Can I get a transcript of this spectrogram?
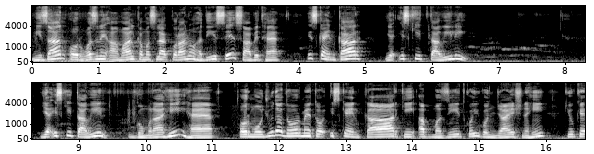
میزان اور وزن اعمال کا مسئلہ قرآن و حدیث سے ثابت ہے۔ اس کا انکار یا اس کی تعویلی یا اس کی تعویل گمراہی ہے۔ اور موجودہ دور میں تو اس کے انکار کی اب مزید کوئی گنجائش نہیں، کیونکہ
